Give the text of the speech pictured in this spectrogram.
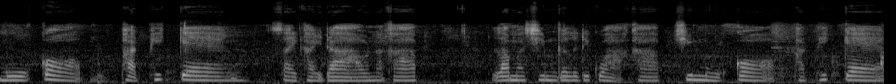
หมูกรอบ ผัดพริกแกง ใส่ไข่ดาวนะครับ เรามาชิมกันเลยดีกว่าครับ ชิมหมูกรอบ ผัดพริกแกง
